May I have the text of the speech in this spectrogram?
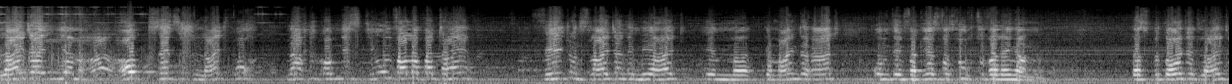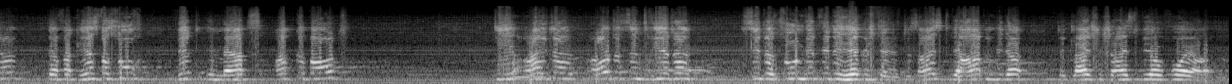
leider ihrem hauptsächsischen Leitspruch nachgekommen ist, die Unfallerpartei, fehlt uns leider eine Mehrheit im äh, Gemeinderat, um den Verkehrsversuch zu verlängern. Das bedeutet leider, der Verkehrsversuch wird im März abgebaut. Die alte autozentrierte Situation wird wiederhergestellt. Das heißt, wir haben wieder den gleichen Scheiß, wie wir vorher hatten.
